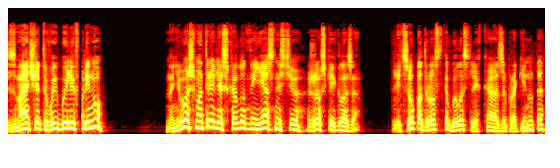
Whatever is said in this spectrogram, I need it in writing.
значит, вы были в плену?» На него смотрели с холодной ясностью жесткие глаза. Лицо подростка было слегка запрокинуто,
